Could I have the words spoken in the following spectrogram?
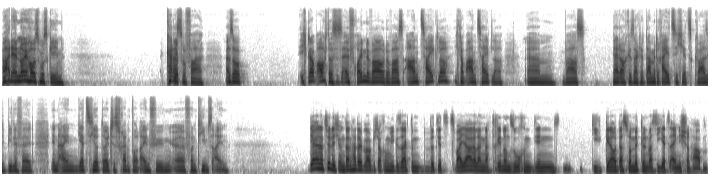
Ah, der Neuhaus muss gehen. Katastrophal. Also, ich glaube auch, dass es Elf Freunde war oder war es Arndt Zeigler? Ich glaube, Arndt Zeitler ähm, war es. Der hat auch gesagt, damit reiht sich jetzt quasi Bielefeld in ein jetzt hier deutsches Fremdwort einfügen äh, von Teams ein. Ja, natürlich. Und dann hat er, glaube ich, auch irgendwie gesagt und wird jetzt zwei Jahre lang nach Trainern suchen, denen, die genau das vermitteln, was sie jetzt eigentlich schon haben.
